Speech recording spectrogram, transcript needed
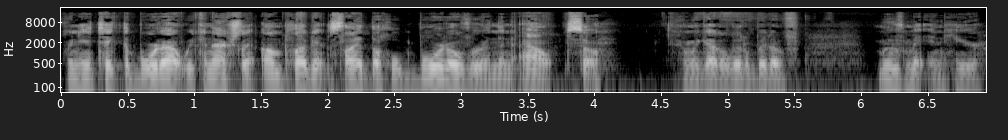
if we need to take the board out, we can actually unplug it and slide the whole board over and then out. So, and we got a little bit of movement in here.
